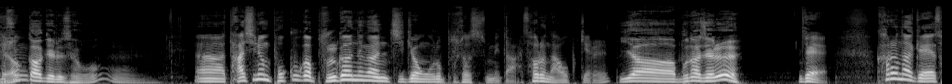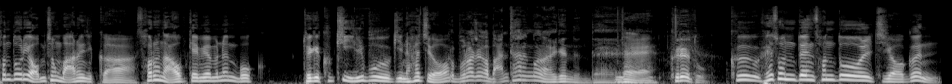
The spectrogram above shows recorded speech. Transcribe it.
무슨 가게를 세워? 음. 아, 다시는 복구가 불가능한 지경으로 부쉈습니다. 39개를. 이야, 문화재를? 네. 카르나게 선돌이 엄청 많으니까 39개면은 뭐 되게 극히 일부긴 하죠. 그러니까 문화재가 많다는 건 알겠는데. 네. 그래도. 그 훼손된 선돌 지역은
